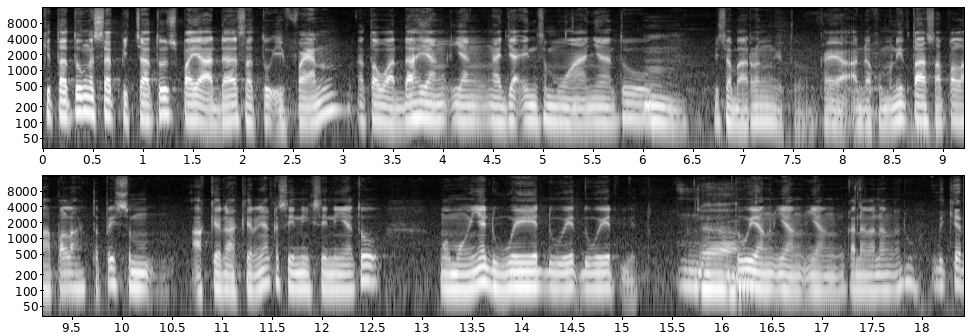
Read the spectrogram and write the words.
kita tuh ngeset Pica tuh supaya ada satu event atau wadah yang yang ngajain semuanya tuh bisa bareng gitu. Kayak ada komunitas apalah apalah tapi akhir-akhirnya ke sini sininya tuh ngomonginnya duit duit duit gitu Ya. itu yang yang yang kadang-kadang aduh. Bikin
